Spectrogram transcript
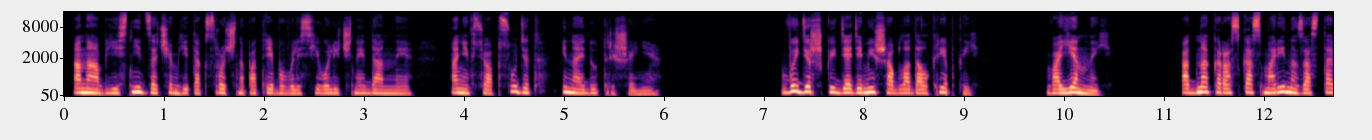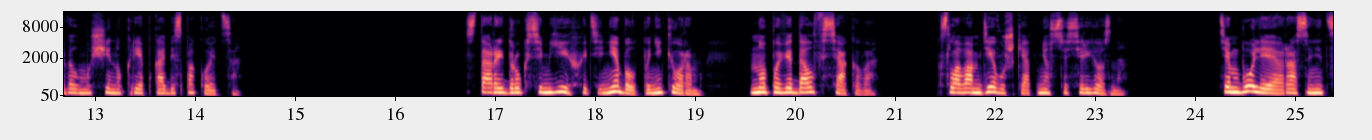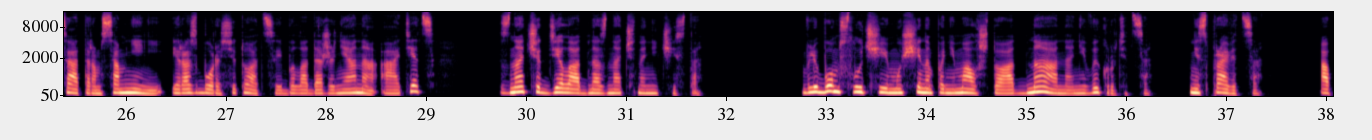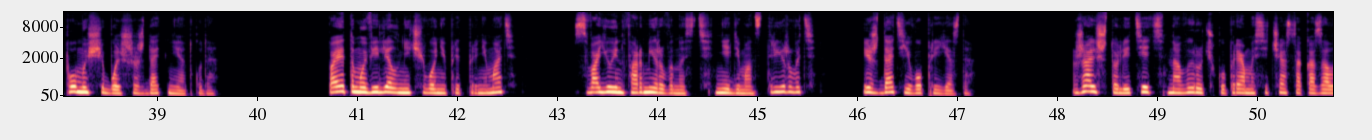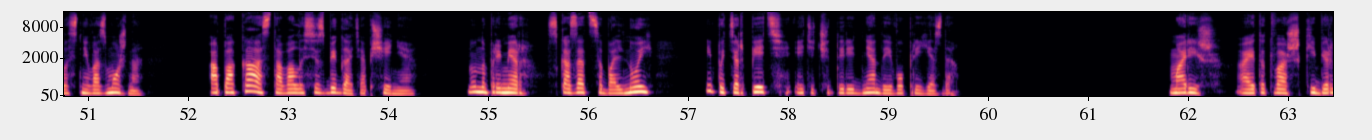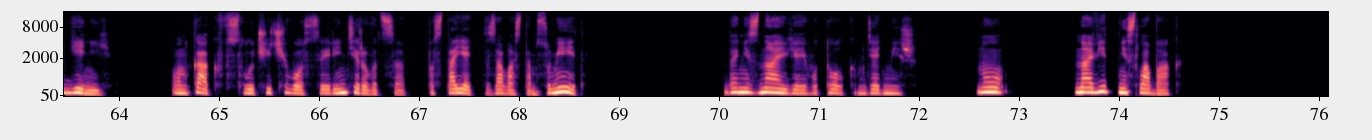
она объяснит, зачем ей так срочно потребовались его личные данные, они все обсудят и найдут решение. Выдержкой дядя Миша обладал крепкой, военной. Однако рассказ Марины заставил мужчину крепко обеспокоиться. Старый друг семьи, хоть и не был паникером, но повидал всякого. К словам девушки отнесся серьезно. Тем более, раз инициатором сомнений и разбора ситуации была даже не она, а отец, значит, дело однозначно нечисто. В любом случае, мужчина понимал, что одна она не выкрутится, не справится, а помощи больше ждать неоткуда. Поэтому велел ничего не предпринимать, свою информированность не демонстрировать и ждать его приезда. Жаль, что лететь на выручку прямо сейчас оказалось невозможно, а пока оставалось избегать общения. Ну, например, сказаться больной и потерпеть эти четыре дня до его приезда. «Мариш, а этот ваш кибергений, он как, в случае чего, сориентироваться, постоять-то за вас там сумеет?» «Да не знаю я его толком, дядь Миш. Ну, на вид не слабак.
